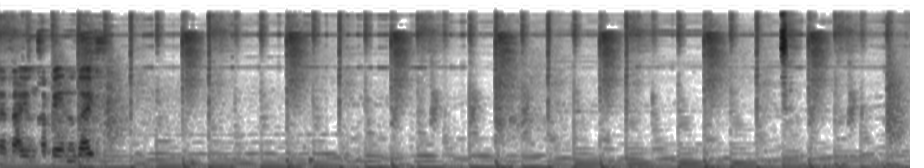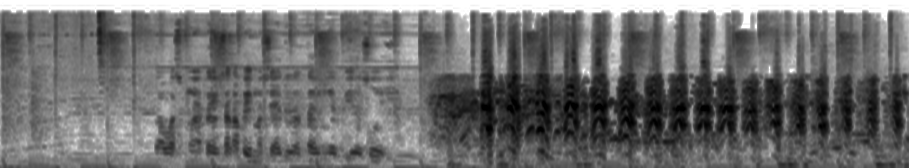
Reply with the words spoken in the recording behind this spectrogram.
Wala tayong kape no guys. Bawas muna tayo sa kape, masyado na tayong nervyoso eh.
